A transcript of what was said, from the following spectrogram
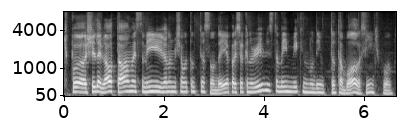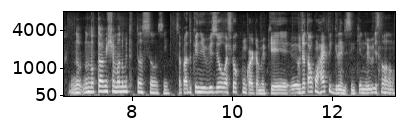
Tipo, eu achei legal tal, mas também já não me chamou tanta atenção. Daí apareceu aqui no Reeves, também meio que não dei tanta bola, assim, tipo... Não, não tava me chamando muita atenção, assim. Essa parada do Ken Reeves eu acho que eu concordo também, porque eu já tava com hype grande, assim, Ken Reeves não...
